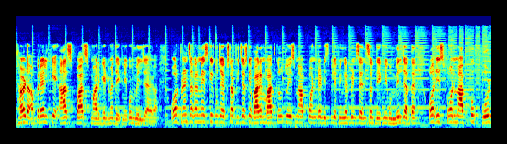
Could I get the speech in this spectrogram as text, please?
थर्ड अप्रैल के आसपास मार्केट में देखने को मिल जाएगा। और फ्रेंड्स अगर मैं इसके कुछ एक्स्ट्रा फीचर्स के बारे में बात करूँ तो इसमें आपको अंडर डिस्प्ले फिंगरप्रिंट सेंसर देखने को मिल जाता है और इस फ़ोन में आपको फोर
